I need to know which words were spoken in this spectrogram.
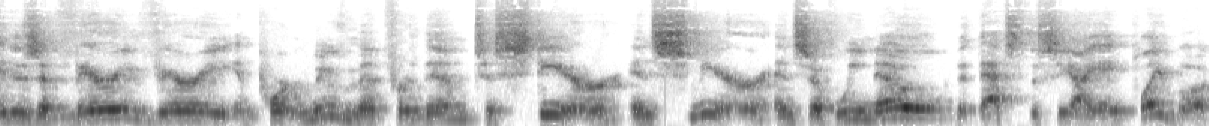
it is a very, very important movement for them to steer and smear. And so, if we know that that's the CIA playbook,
